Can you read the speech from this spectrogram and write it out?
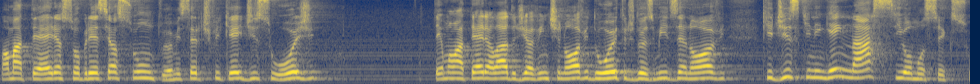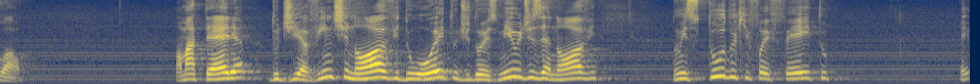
uma matéria sobre esse assunto. Eu me certifiquei disso hoje. Tem uma matéria lá do dia 29 de 8 de 2019 que diz que ninguém nasce homossexual. Uma matéria do dia 29 de 8 de 2019 num estudo que foi feito eh,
